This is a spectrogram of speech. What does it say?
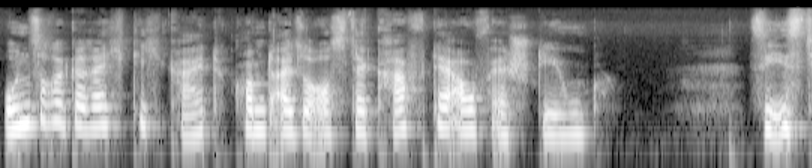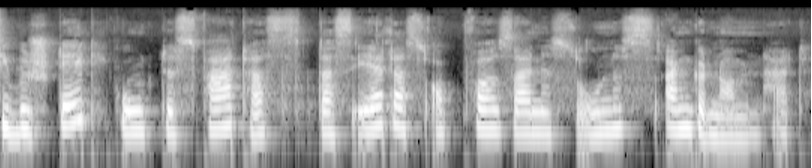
Unsere Gerechtigkeit kommt also aus der Kraft der Auferstehung. Sie ist die Bestätigung des Vaters, dass er das Opfer seines Sohnes angenommen hat.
